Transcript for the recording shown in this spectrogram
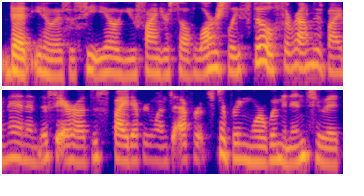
that you know as a CEO you find yourself largely still surrounded by men in this era, despite everyone's efforts to bring more women into it.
